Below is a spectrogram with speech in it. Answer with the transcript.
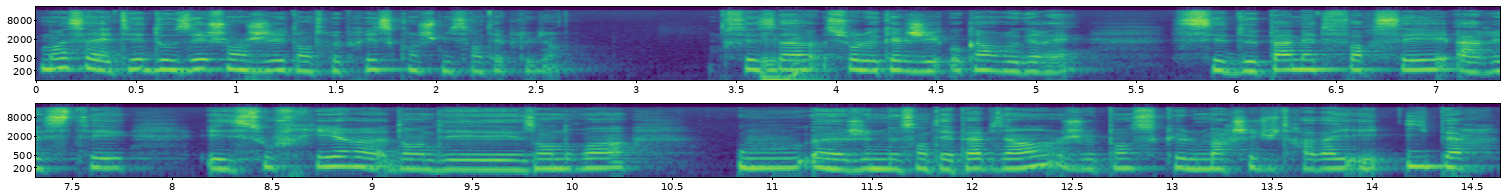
Moi, ça a été d'oser changer d'entreprise quand je m'y sentais plus bien. C'est ça mhm. sur lequel j'ai aucun regret. C'est de pas m'être forcé à rester et souffrir dans des endroits où euh, je ne me sentais pas bien. Je pense que le marché du travail est hyper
